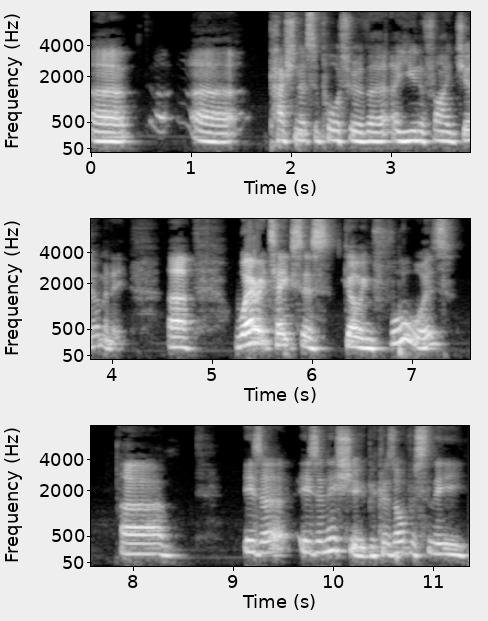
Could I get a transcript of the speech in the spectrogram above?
a, a passionate supporter of a, a unified Germany. Uh, where it takes us going forwards uh, is a is an issue because obviously,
